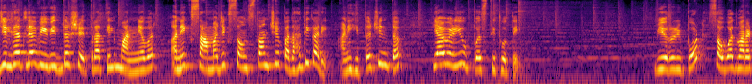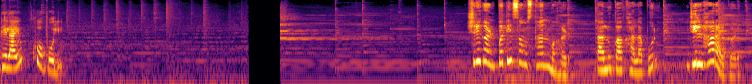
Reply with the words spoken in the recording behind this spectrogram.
जिल्ह्यातल्या विविध क्षेत्रातील मान्यवर अनेक सामाजिक संस्थांचे पदाधिकारी आणि हितचिंतक यावेळी उपस्थित होते. Bureau report Samvad Marathi live Khopoli. Shri Ganpati Sansthan Mahad taluka खालापूर जिल्हा रायगड.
